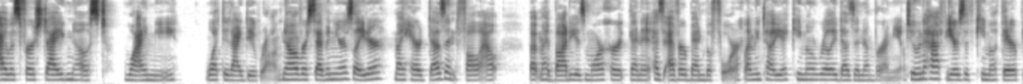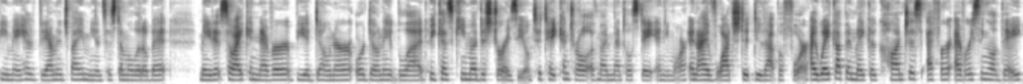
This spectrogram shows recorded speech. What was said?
I was first diagnosed why me? What did I do wrong? Now, over seven years later, my hair doesn't fall out but my body is more hurt than it has ever been before. Let me tell you, chemo really does a number on you. Two and a half years of chemotherapy may have damaged my immune system a little bit made it so I can never be a donor or donate blood because chemo destroys you to take control of my mental state anymore. And I've watched it do that before. I wake up and make a conscious effort every single day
